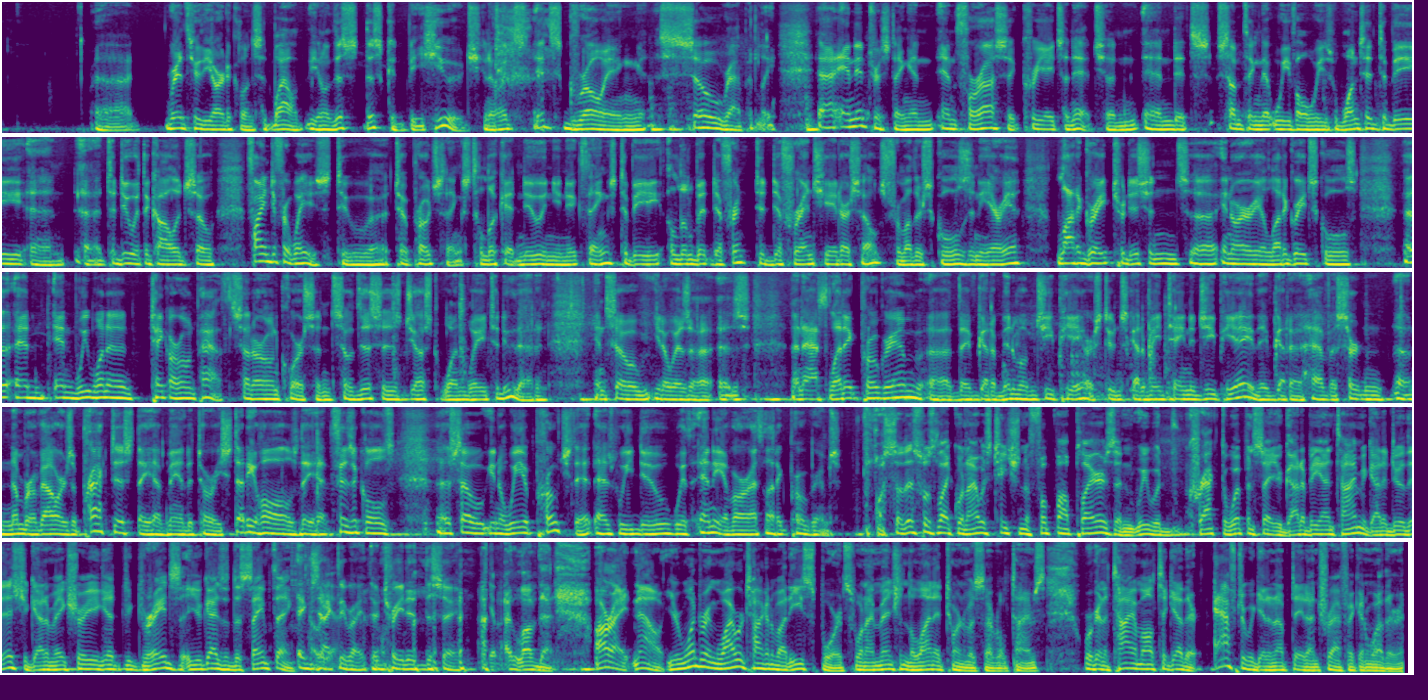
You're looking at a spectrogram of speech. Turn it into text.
Uh, read through the article and said, "Wow, you know this this could be huge. You know, it's it's growing so rapidly uh, and interesting, and and for us, it creates a niche, and and it's something that we've always wanted to be and uh, to do at the college. So find different ways to uh, to approach things, to look at new and unique things, to be a little bit different, to differentiate ourselves from other schools in the area. A lot of great traditions uh, in our area, a lot of great schools, uh, and and we want to take our own path, set our own course, and so this is just one way to do that. And and so you know, as a as an athletic program, uh, they've got a minimum GPA. Our students got to maintain a GPA. They've got to have a certain uh, number of hours of practice. They have mandatory study halls. They have physicals. Uh, so you know, we approached it as we do with any of our athletic programs. So this was like when I was teaching the football players, and we would crack the whip and say, "You got to be on time. You got to do this. You got to make sure you get your grades." You guys are the same thing. Oh, exactly oh, yeah. right. They're treated the same. yep. I love that. All right, now you're wondering why we're talking about esports when I mentioned the Lynett tournament several times. We're going to tie them all together after we get an update on traffic and weather.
